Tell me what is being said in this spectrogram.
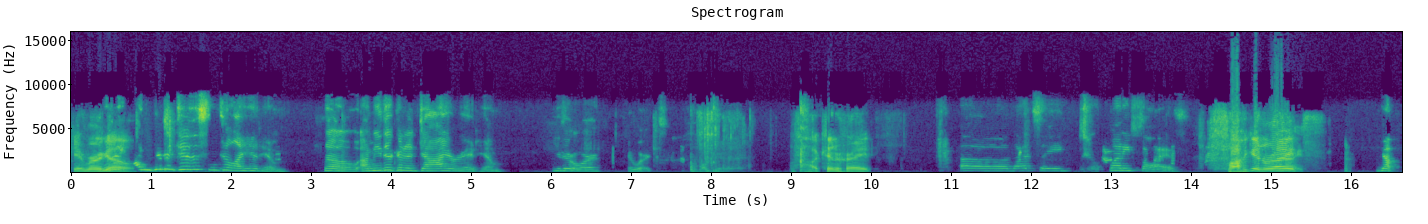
give her a I'm gonna- go. I'm gonna do this until I hit him. So I'm either gonna die or hit him. Either or, it works. Fucking right. Uh, that's a 25. Fucking right. Nice. Yep.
